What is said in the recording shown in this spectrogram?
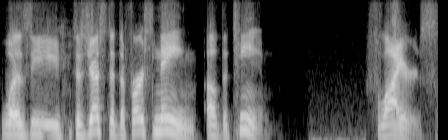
was the suggested the first name of the team. Flyers.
